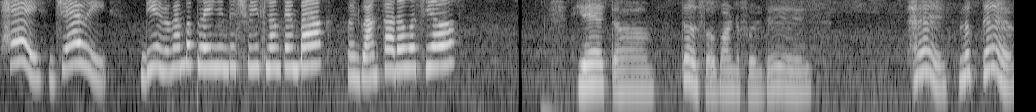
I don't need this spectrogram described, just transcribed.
Hey, Jerry, do you remember playing in the streets long time back when grandfather was here? Yeah, Tom, those were wonderful days. Hey, look there!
